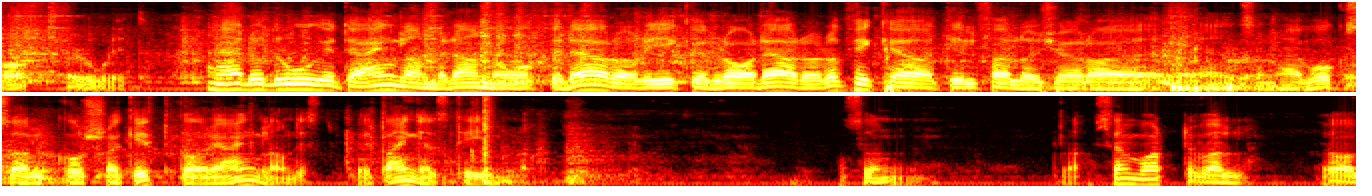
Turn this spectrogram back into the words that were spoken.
Ja, vad roligt. Nej, då drog vi till England med den och åkte där och det gick ju bra där och då fick jag tillfälle att köra en sån här Vauxhall Corsa Kitcar i England, ett engelskt team då. Och sen, ja, sen vart det väl, ja,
